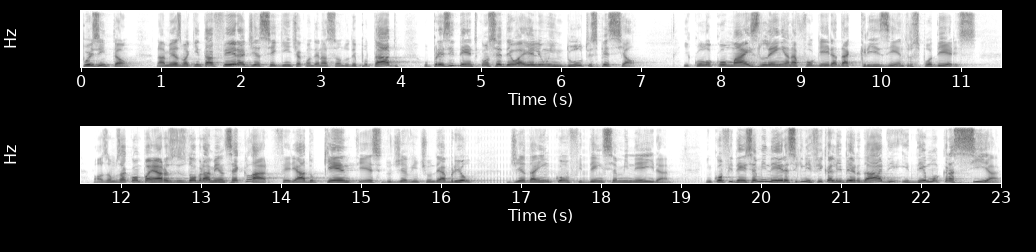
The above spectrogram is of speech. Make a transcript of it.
pois então, na mesma quinta-feira, dia seguinte à condenação do deputado, o presidente concedeu a ele um indulto especial e colocou mais lenha na fogueira da crise entre os poderes. Nós vamos acompanhar os desdobramentos, é claro. Feriado quente, esse do dia 21 de abril, dia da Inconfidência Mineira. Inconfidência Mineira significa liberdade e democracia.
